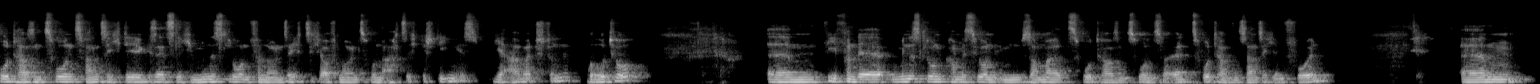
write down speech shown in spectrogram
2022 der gesetzliche Mindestlohn von 69 auf 982 gestiegen ist, je Arbeitsstunde, brutto. Ähm, wie von der Mindestlohnkommission im Sommer 2022, äh, 2020 empfohlen. Ähm,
